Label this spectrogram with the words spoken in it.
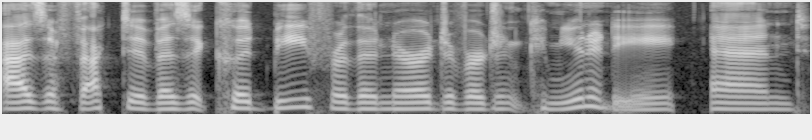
as effective as it could be for the neurodivergent community. And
